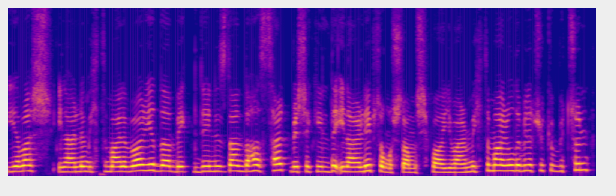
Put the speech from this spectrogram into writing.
yavaş ilerleme ihtimali var ya da beklediğinizden daha sert bir şekilde ilerleyip sonuçlanma şifayı verme ihtimali olabilir. Çünkü bütün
